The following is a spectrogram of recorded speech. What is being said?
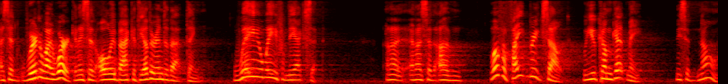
I said, where do I work? And they said, all the way back at the other end of that thing, way away from the exit. And I, and I said, um, well, if a fight breaks out, will you come get me? And he said, no.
